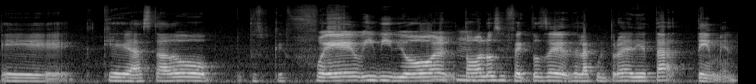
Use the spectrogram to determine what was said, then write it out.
eh, que ha estado, pues que fue y vivió todos los efectos de, la cultura de dieta temen.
